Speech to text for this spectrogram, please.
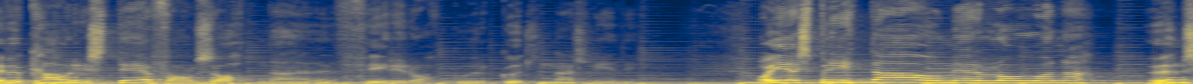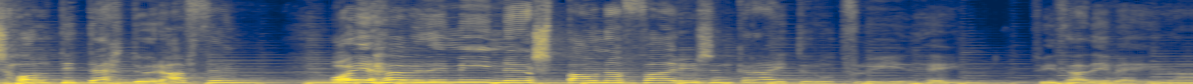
hefur Kári Stefáns opnað fyrir okkur gullna hliði og ég spritta á mér lóana uns holdi dettur af þeim og ég höfði mín er spána fari sem grætur út flýið heim. Því það er veira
